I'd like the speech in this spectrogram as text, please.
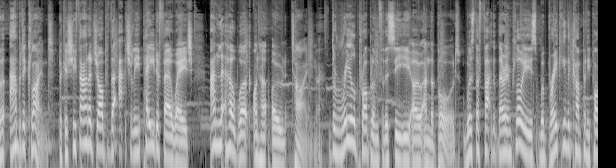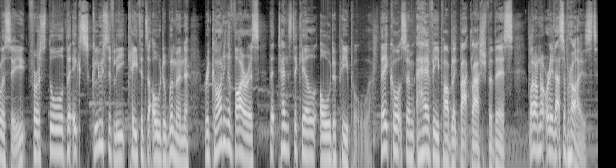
but Amber declined because she found a job that actually paid a fair wage and let her work on her own time. The real problem for the CEO and the board was the fact that their employees were breaking the company policy for a store that exclusively catered to older women regarding a virus that tends to kill older people. They caught some heavy public backlash for this. Well, I'm not really that surprised.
